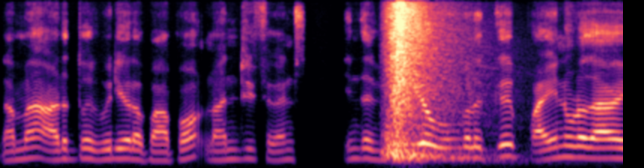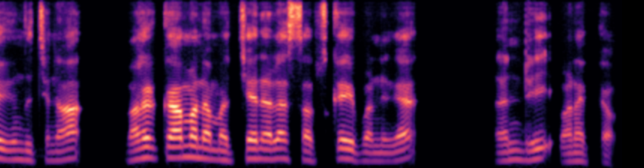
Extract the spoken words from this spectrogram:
நம்ம அடுத்த ஒரு வீடியோவில் பார்ப்போம். நன்றி ஃப்ரெண்ட்ஸ் இந்த வீடியோ உங்களுக்கு பயனுள்ளதாக இருந்துச்சுன்னா, மறக்காமல் நம்ம சேனலை சப்ஸ்கிரைப் பண்ணுங்கள் நன்றி, வணக்கம்.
